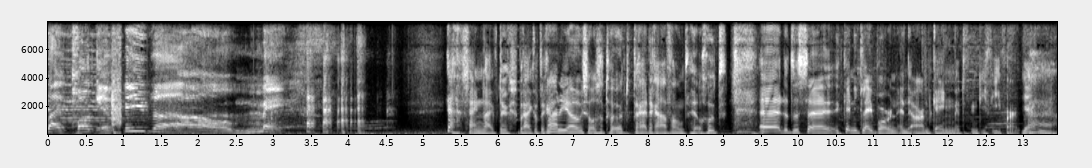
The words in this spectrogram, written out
Like funky fever. Oh man. Ja, zijn live drugsgebruik op de radio, zoals het hoort op vrijdagavond. Heel goed. Eh, dat was eh, Kenny Claiborne en de Arm Gang met Funky Fever. Ja,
